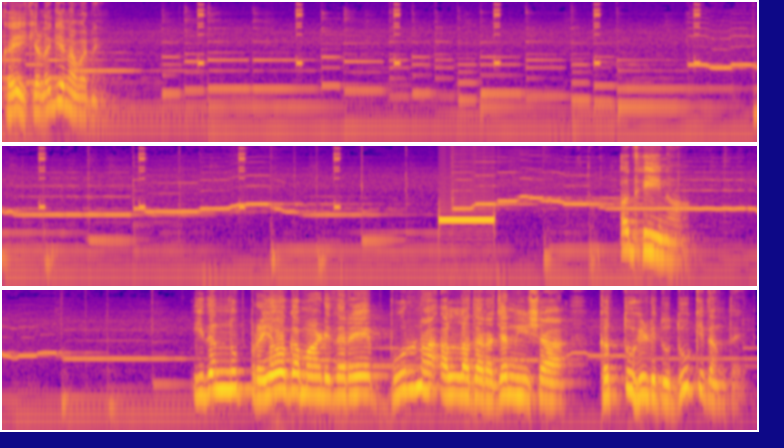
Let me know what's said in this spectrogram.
ಕೈ ಕೆಳಗಿನವನೇ. ಅಧೀನ. ಇದನ್ನು ಪ್ರಯೋಗ ಮಾಡಿದರೆ ಪೂರ್ಣ ಅಲ್ಲದ ರಜನೀಶ ಕತ್ತು ಹಿಡಿದು ದೂಕಿದಂತೆ.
